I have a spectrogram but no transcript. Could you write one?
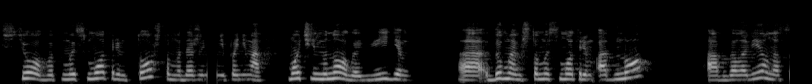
все, вот мы смотрим то, что мы даже не понимаем, мы очень много видим, а, думаем, что мы смотрим одно, а в голове у нас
